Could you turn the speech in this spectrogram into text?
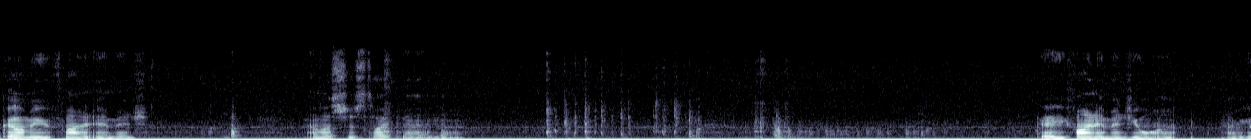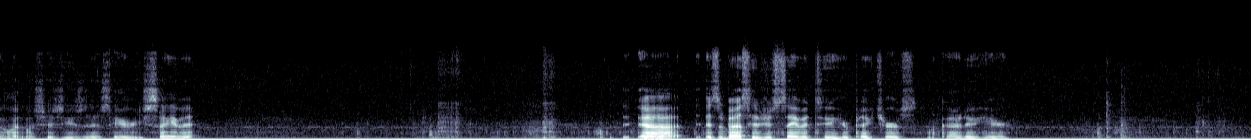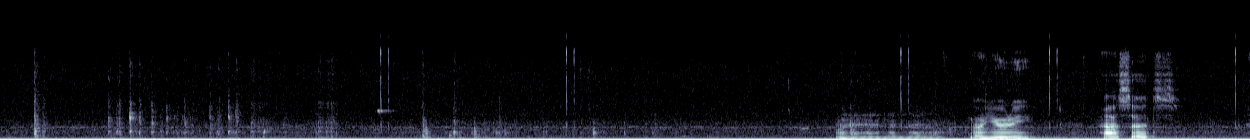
Okay let me find an image. Now let's just type in uh, okay you find an image you want. There we go Let, let's just use this here. You save it yeah, it's the best if you just save it to your pictures, like I do here. Go Unity, Assets,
